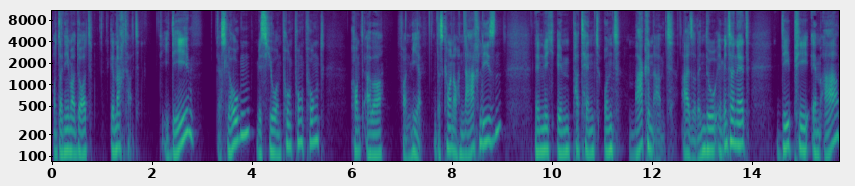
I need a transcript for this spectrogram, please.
Unternehmer dort gemacht hat. Die Idee, der Slogan, Mission, Punkt, Punkt, Punkt, kommt aber von mir. Und das kann man auch nachlesen, nämlich im Patent- und Markenamt. Also wenn du im Internet DPMA,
